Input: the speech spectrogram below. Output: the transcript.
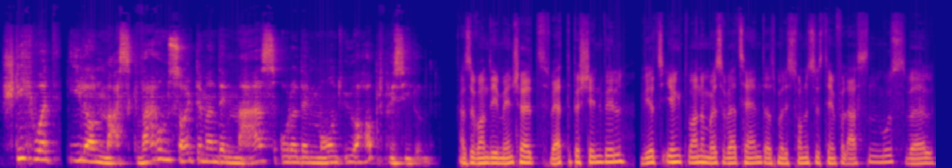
Stichwort Elon Musk. Warum sollte man den Mars oder den Mond überhaupt besiedeln? Also wenn die Menschheit weiter bestehen will, wird es irgendwann einmal so weit sein, dass man das Sonnensystem verlassen muss, weil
